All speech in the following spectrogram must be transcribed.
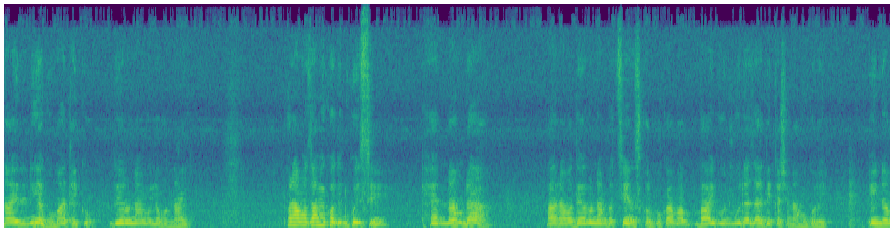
নাইরে নিয়ে ঘুমায় থাকো দেওয়ার নাম হইল আমার নাই। পরে আমার জামাই কদিন কইছে হ্যাঁ নামটা আর আমার দেওয়ার নামটা চেঞ্জ করব। আমার ভাই বোন মরে যায়, দেখে নাম করে এই নাম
